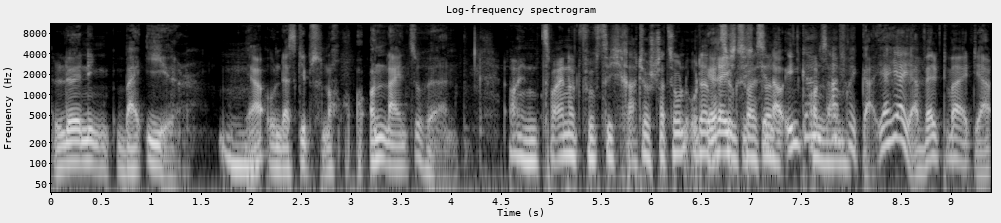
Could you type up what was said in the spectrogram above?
Learning by Ear. Ja, und das gibt's noch online zu hören. In 250 Radiostationen oder Richtig, beziehungsweise genau, in ganz online. Afrika. Ja, ja, ja, weltweit, ja.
